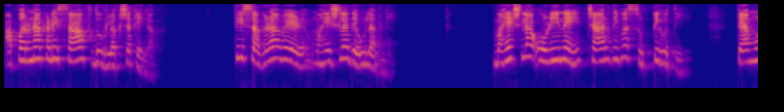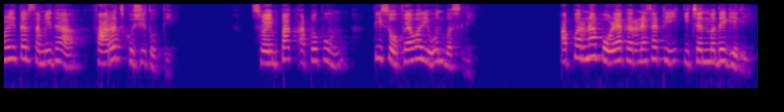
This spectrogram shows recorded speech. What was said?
अपर्णाकडे साफ दुर्लक्ष केलं. ती सगळा वेळ महेशला देऊ लागली. महेशला ओळीने चार दिवस सुट्टी होती. त्यामुळे तर समिधा फारच खुशीत होती. स्वयंपाक आटोपून ती सोफ्यावर येऊन बसली. अपर्णा पोळ्या करण्यासाठी किचनमध्ये गेली.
